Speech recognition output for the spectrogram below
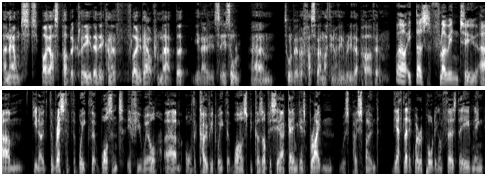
announced by us publicly, then it kind of flowed out from that. But you know, it's it's all um, it's all a bit of a fuss about nothing. I think really that part of it. Well, it does flow into um, you know the rest of the week that wasn't, if you will, um, or the COVID week that was, because obviously our game against Brighton was postponed. The Athletic were reporting on Thursday evening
